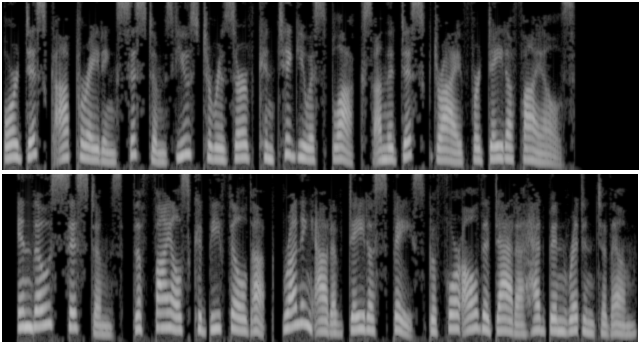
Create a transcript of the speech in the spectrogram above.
or disk operating systems used to reserve contiguous blocks on the disk drive for data files. In those systems, the files could be filled up, running out of data space before all the data had been written to them.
